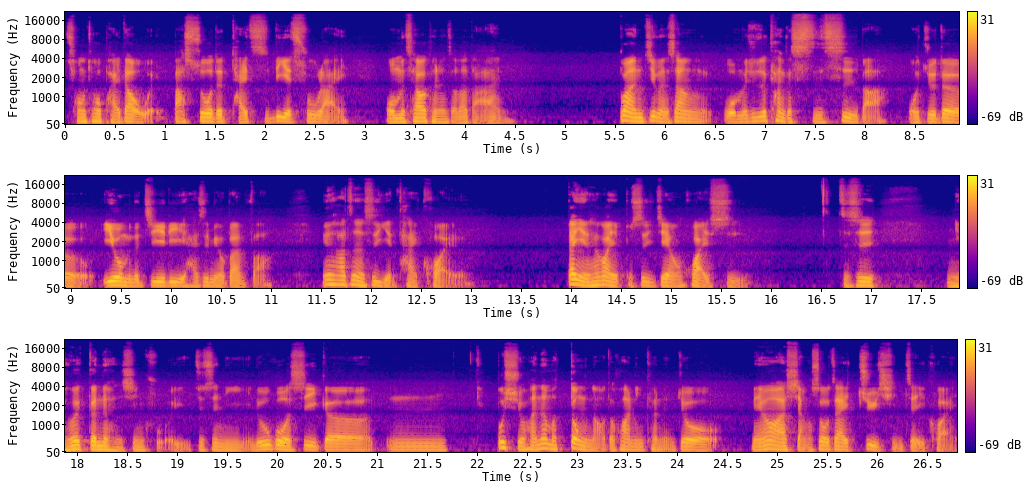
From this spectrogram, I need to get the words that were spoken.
从头排到尾，把所有的台词列出来，我们才有可能找到答案。不然基本上我们就是看个十次吧，我觉得以我们的记忆力还是没有办法，因为他真的是演太快了。但演太快也不是一件坏事，只是你会跟得很辛苦而已。就是你如果是一个嗯。不喜欢那么动脑的话，你可能就没办法享受在剧情这一块，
